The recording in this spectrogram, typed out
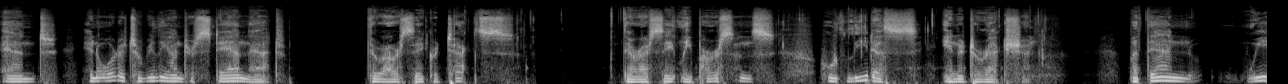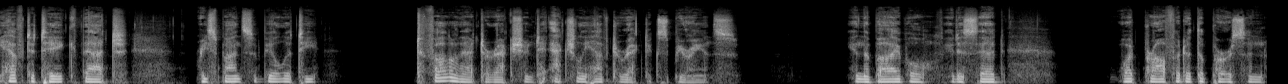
And in order to really understand that, there are sacred texts. There are saintly persons who lead us in a direction. But then we have to take that responsibility to follow that direction, to actually have direct experience. In the Bible, it is said, What profited the person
